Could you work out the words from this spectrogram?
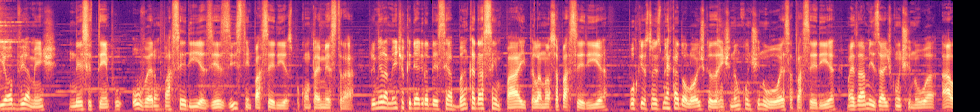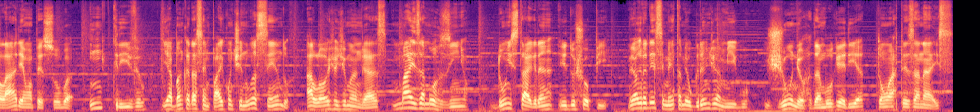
E obviamente nesse tempo houveram parcerias e existem parcerias por contar e mestrar. Primeiramente eu queria agradecer a Banca da Senpai pela nossa parceria. Por questões mercadológicas a gente não continuou essa parceria, mas a amizade continua. A Lari é uma pessoa incrível e a Banca da Senpai continua sendo a loja de mangás mais amorzinho do Instagram e do Shopee. Meu agradecimento a meu grande amigo Júnior da hamburgueria Tom Artesanais.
